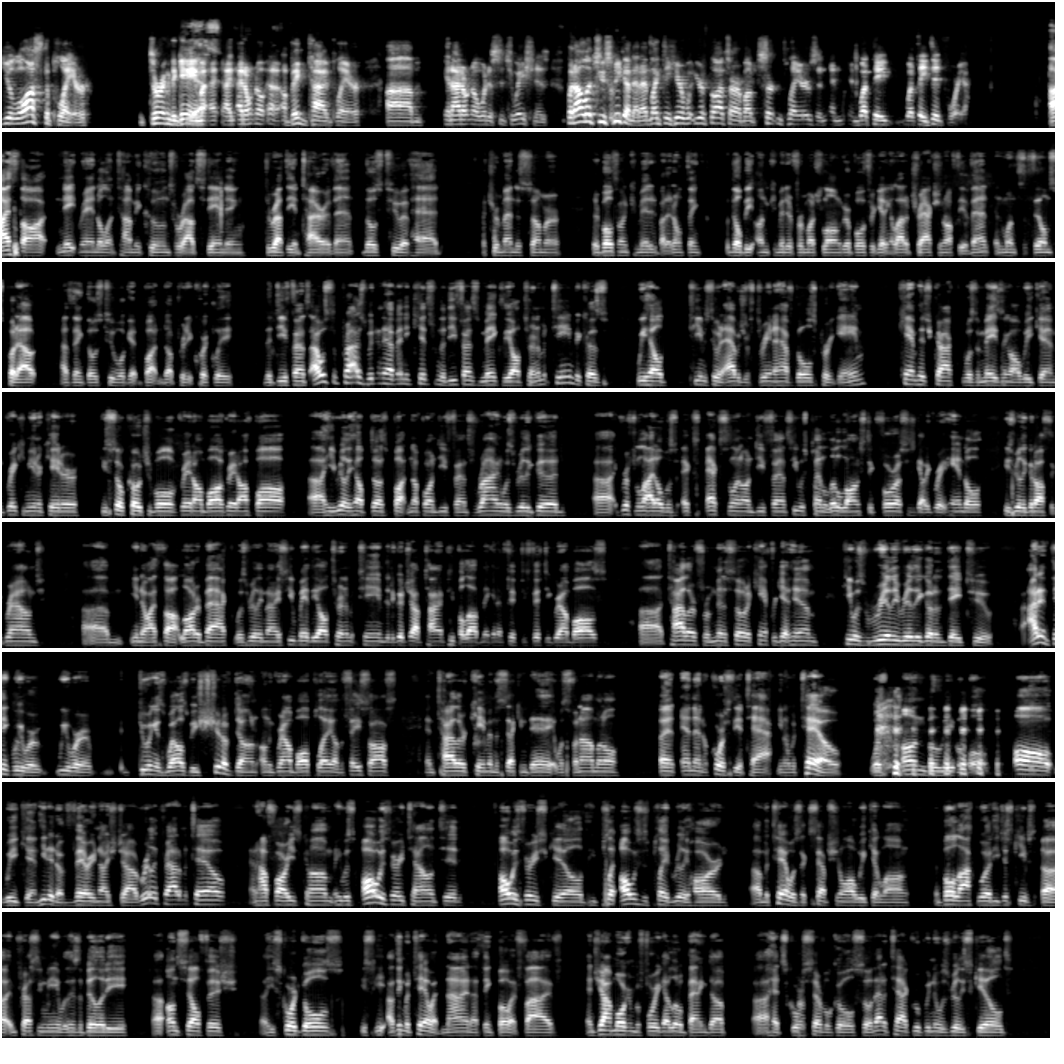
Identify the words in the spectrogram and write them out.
you lost a player during the game. Yes. I, I, I, don't know a big time player. Um, and I don't know what his situation is. But I'll let you speak on that. I'd like to hear what your thoughts are about certain players and, and, and what they what they did for you. I thought Nate Randall and Tommy Coons were outstanding throughout the entire event. Those two have had a tremendous summer. They're both uncommitted, but I don't think they'll be uncommitted for much longer. Both are getting a lot of traction off the event, and once the film's put out, I think those two will get buttoned up pretty quickly the defense. I was surprised we didn't have any kids from the defense make the all tournament team because we held teams to an average of three and a half goals per game. Cam Hitchcock was amazing all weekend. Great communicator. He's so coachable. Great on ball. Great off ball. Uh, he really helped us button up on defense. Ryan was really good. Uh, Griffin Lytle was ex- excellent on defense. He was playing a little long stick for us. He's got a great handle. He's really good off the ground. Um, you know, I thought Lauterbach was really nice. He made the all tournament team, did a good job tying people up, making it 50 50 ground balls. Uh, Tyler from Minnesota, can't forget him. He was really, really good on day two. I didn't think we were we were doing as well as we should have done on the ground ball play on the faceoffs. And Tyler came in the second day; it was phenomenal. And and then of course the attack. You know, Mateo was unbelievable all weekend. He did a very nice job. Really proud of Mateo and how far he's come. He was always very talented, always very skilled. He play, always has played really hard. Uh, Mateo was exceptional all weekend long. And Bo Lockwood, he just keeps uh, impressing me with his ability. Uh, unselfish. Uh, he scored goals he, I think Mateo at nine, I think Bo at five, and John Morgan before he got a little banged up uh, had scored several goals. So that attack group we knew was really skilled.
